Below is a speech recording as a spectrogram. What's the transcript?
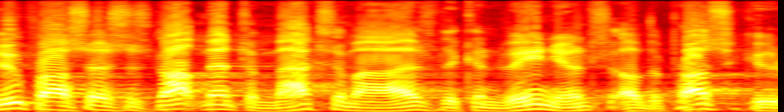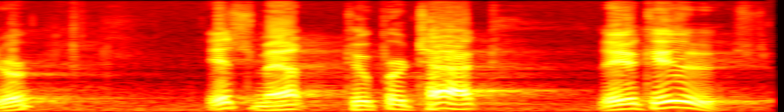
Due process is not meant to maximize the convenience of the prosecutor, it's meant to protect the accused.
